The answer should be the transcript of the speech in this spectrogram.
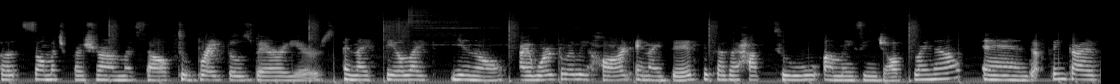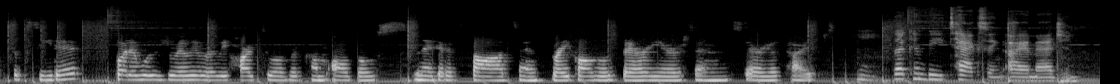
put so much pressure on myself to break those barriers. And I feel like, you know, I worked really hard and I did because I have two amazing jobs right now. And I think I've succeeded, but it was really, really hard to overcome all those negative thoughts and break all those barriers and stereotypes. Hmm. That can be taxing, I imagine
